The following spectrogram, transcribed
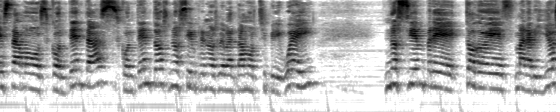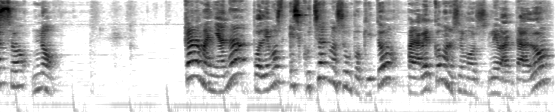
estamos contentas, contentos, no siempre nos levantamos chipirigüey, no siempre todo es maravilloso, no. Cada mañana podemos escucharnos un poquito para ver cómo nos hemos levantado,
